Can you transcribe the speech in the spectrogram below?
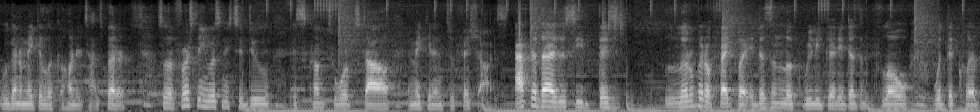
we're gonna make it look a hundred times better. So the first thing you guys need to do is come to warp style and make it into fish eyes. After that, you see there's a little bit of effect, but it doesn't look really good. It doesn't flow with the clip.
